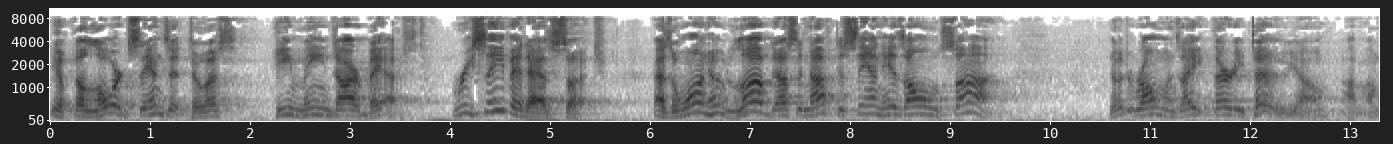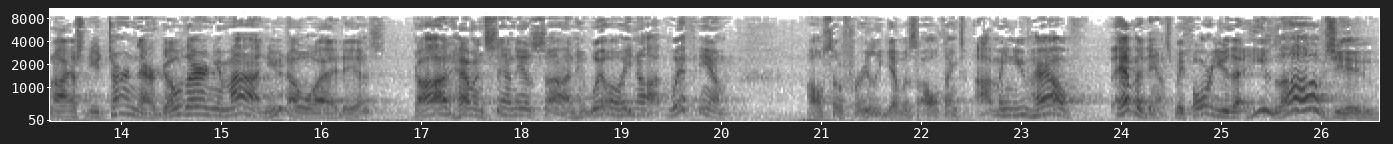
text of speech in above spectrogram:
If the Lord sends it to us, He means our best. Receive it as such. As the one who loved us enough to send His own Son. Go to Romans 8:32, you know. I'm, I'm not asking you to turn there. Go there in your mind. You know what it is. God, having sent His Son, will He not with Him also freely give us all things? I mean, you have evidence before you that He loves you.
